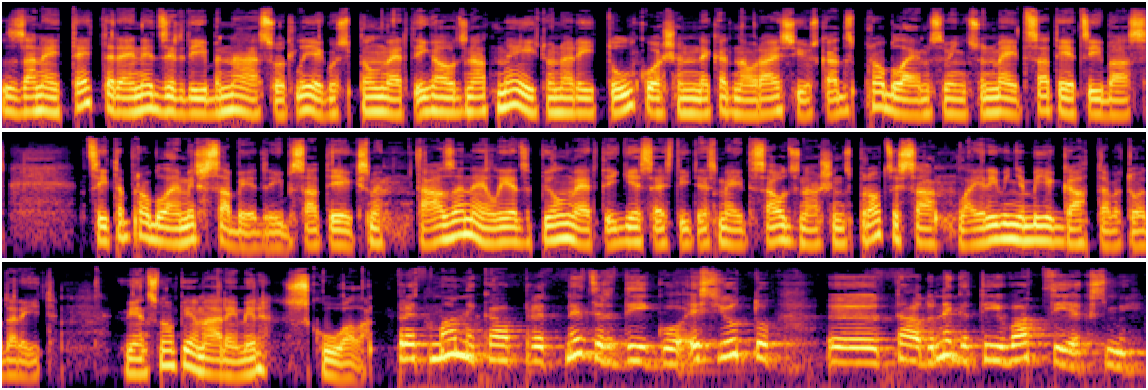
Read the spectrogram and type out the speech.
Zanai Teterei nedzirdība nesot liegus pilnvērtīgi audzināt meitu, un arī tulkošana nekad nav raisījusi kādas problēmas viņas un meitas attiecībās. Cita problēma ir sabiedrības attieksme. Tā Zanai liedza pilnvērtīgi iesaistīties meitas audzināšanas procesā, lai arī viņa bija gatava to darīt. Viens no piemēriem ir skola. Pret mani kā pret nedzirdīgo es jūtu e, tādu negatīvu attieksmi e,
